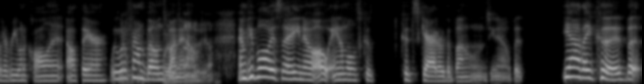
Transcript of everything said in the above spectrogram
whatever you want to call it, out there, we would have mm-hmm. found bones by now. it, yeah. And people always say, you know, oh, animals could could scatter the bones, you know, but yeah, they could. But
